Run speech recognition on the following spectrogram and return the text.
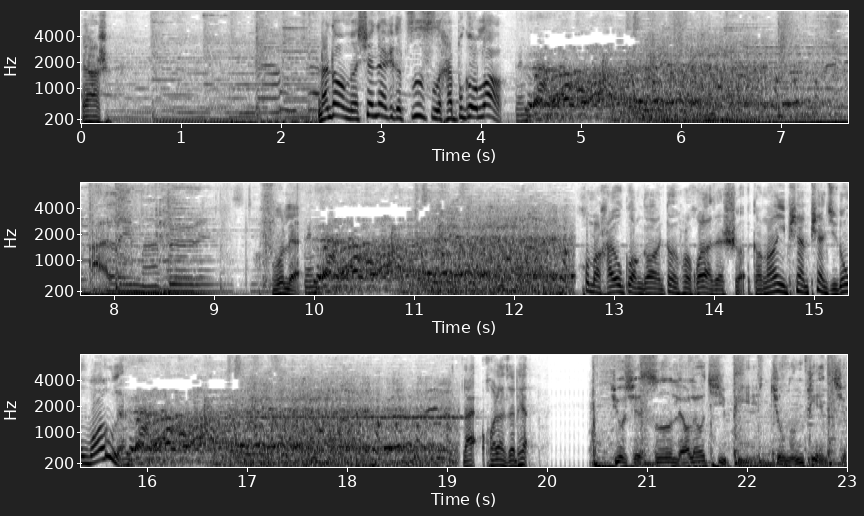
人家是，难道我现在这个姿势还不够浪？服了。后面还有广告，你等一会儿回来再说。刚刚一片片激动忘了。来，回来再片。有些事寥寥几笔就能点睛。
